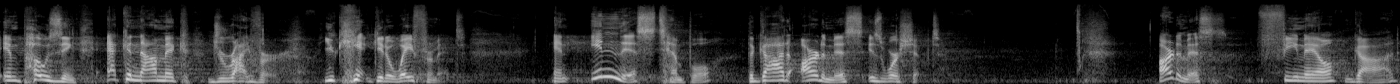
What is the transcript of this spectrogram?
imposing, economic driver. You can't get away from it. And in this temple, the god Artemis is worshiped. Artemis, female god,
